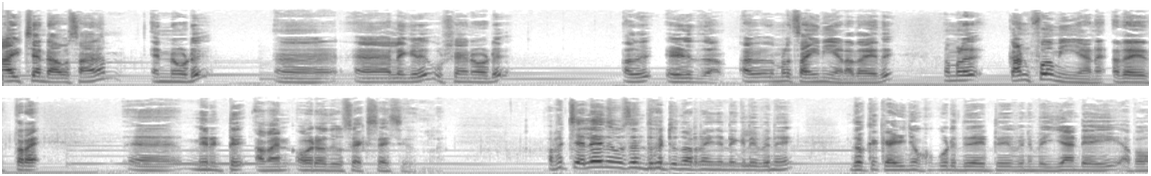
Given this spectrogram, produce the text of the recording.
ആഴ്ചേന്റെ അവസാനം എന്നോട് അല്ലെങ്കിൽ ഉഷേനോട് അത് എഴുതാം. നമ്മൾ സൈൻ ചെയ്യണം. അതായത് നമ്മൾ കൺഫേം ചെയ്യാണ്. അതായത് ഇത്ര മിനിറ്റ് അവൻ ഓരോ ദിവസം എക്സസൈസ് ചെയ്തിട്ടുള്ളത്. അപ്പോൾ ചില ദിവസം എന്ത് പറ്റുമെന്ന് പറഞ്ഞു കഴിഞ്ഞിട്ടുണ്ടെങ്കിൽ ഇവന് ഇതൊക്കെ കഴിഞ്ഞൊക്കെ കൂടി ഇതായിട്ട് ഇവന് വെയ്യാണ്ടായി. അപ്പോൾ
